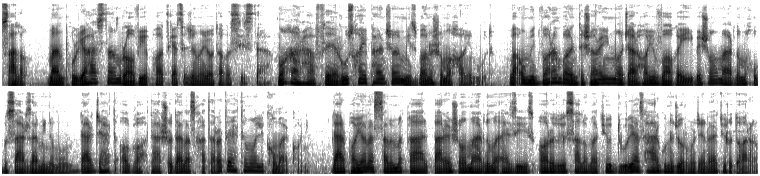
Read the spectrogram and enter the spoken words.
سلام. من پوریا هستم راوی پادکست جنای اتاق سیزده. ما هر هفته روزهای پنجشنبه میزبان شما خواهیم بود و امیدوارم با انتشار این ماجرهای واقعی به شما مردم خوب سرزمینمون در جهت آگاهتر شدن از خطرات احتمالی کمک کنیم. در پایان از صمیم قلب برای شما مردم عزیز آرزوی سلامتی و دوری از هر گونه جرم و جنایتی رو دارم.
